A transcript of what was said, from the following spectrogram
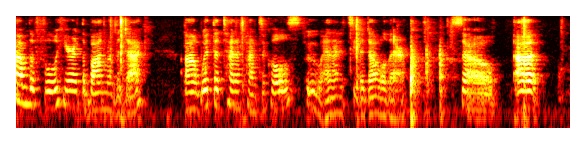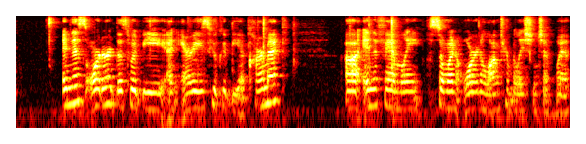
have the Fool here at the bottom of the deck uh, with the Ten of Pentacles. Ooh, and I didn't see the Devil there. So, uh, in this order, this would be an Aries who could be a karmic uh, in the family, someone or in a long-term relationship with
